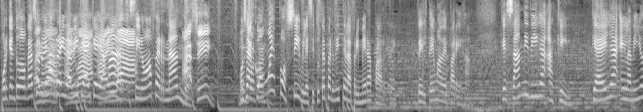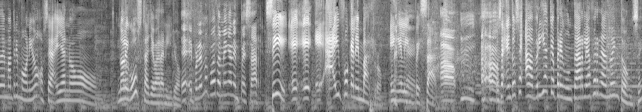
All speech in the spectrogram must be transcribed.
Porque en todo caso Ahí no es a Rey David va, que hay que llamar, sino a Fernando. Ah, sí. O sea, importante. ¿cómo es posible si tú te perdiste la primera parte del tema de pareja? Que Sandy diga aquí que a ella el anillo de matrimonio, o sea, ella no, no le gusta llevar anillo. Eh, el problema fue también al empezar. Sí, eh, eh, eh, ahí fue que le embarró, en el empezar. Ah, mm, ah, O sea, entonces habría que preguntarle a Fernando entonces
